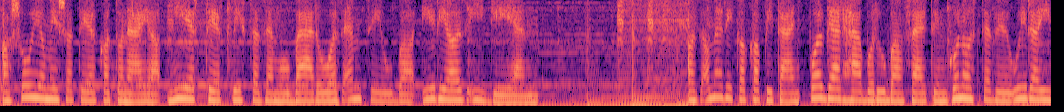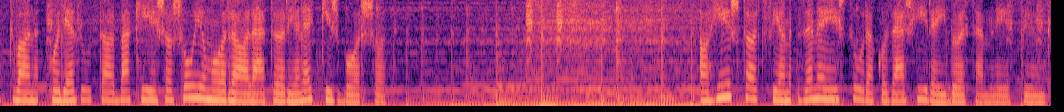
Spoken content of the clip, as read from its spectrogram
A sólyom és a tél katonája, miért tért vissza Zemó Báró az MCU-ba, írja az IGN. Az Amerika kapitány, polgárháborúban feltűnt gonosztevő újra itt van, hogy ezúttal Bucky és a sólyomorra alá törjön egy kis borsot. A Hírstart film, zene és szórakozás híreiből szemléztünk.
